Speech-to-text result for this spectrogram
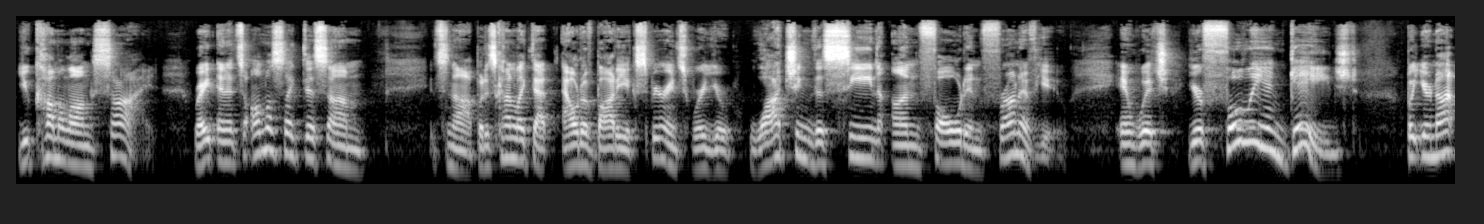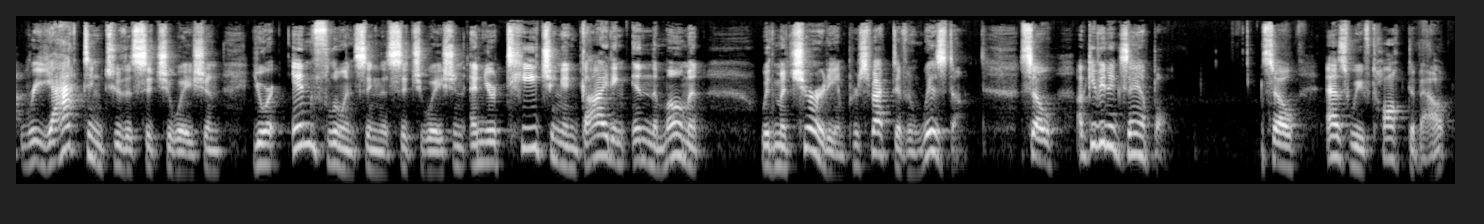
you come alongside, right? And it's almost like this um, it's not, but it's kind of like that out of body experience where you're watching the scene unfold in front of you, in which you're fully engaged, but you're not reacting to the situation. You're influencing the situation and you're teaching and guiding in the moment with maturity and perspective and wisdom. So I'll give you an example. So, as we've talked about,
